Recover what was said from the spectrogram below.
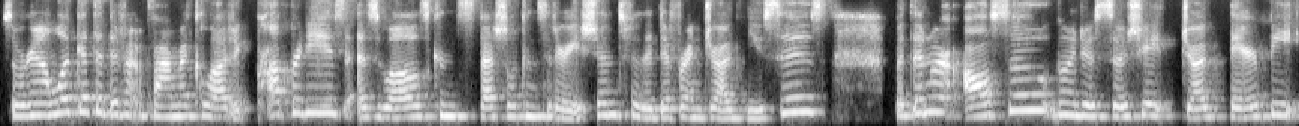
So we're going to look at the different pharmacologic properties as well as con- special considerations for the different drug uses. But then we're also going to associate drug therapy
